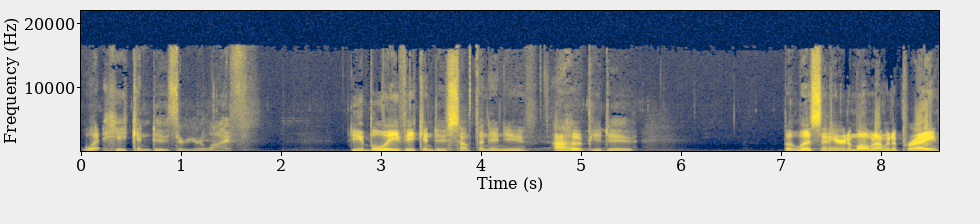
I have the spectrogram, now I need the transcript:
what He can do through your life. Do you believe He can do something in you? I hope you do. But listen, here in a moment, I'm going to pray.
